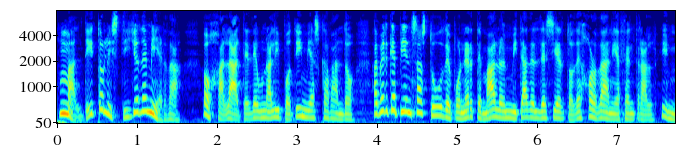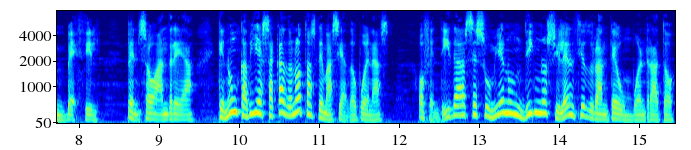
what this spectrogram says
Maldito listillo de mierda. Ojalá te dé una lipotimia excavando. A ver qué piensas tú de ponerte malo en mitad del desierto de Jordania Central. Imbécil. pensó Andrea, que nunca había sacado notas demasiado buenas. Ofendida, se sumió en un digno silencio durante un buen rato.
